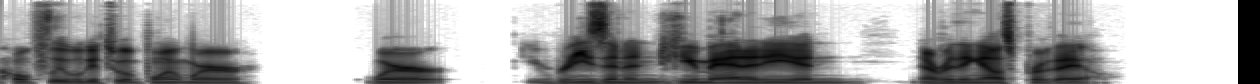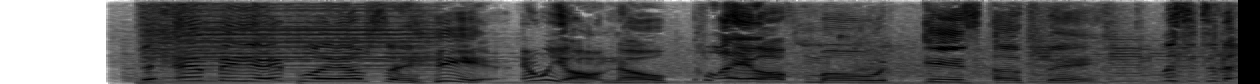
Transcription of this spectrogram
hopefully we'll get to a point where where reason and humanity and everything else prevail. The NBA playoffs are here, and we all know playoff mode is a thing. Listen to the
